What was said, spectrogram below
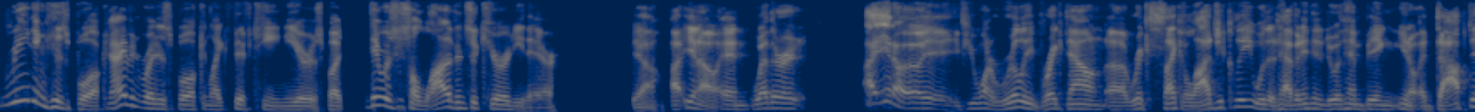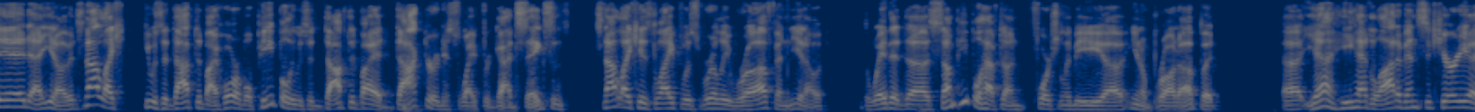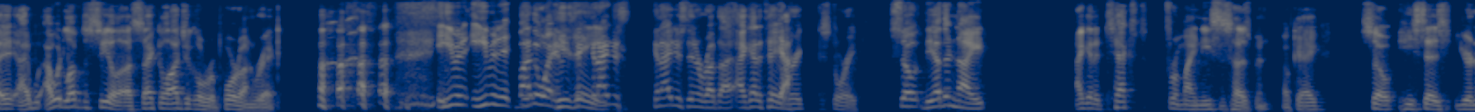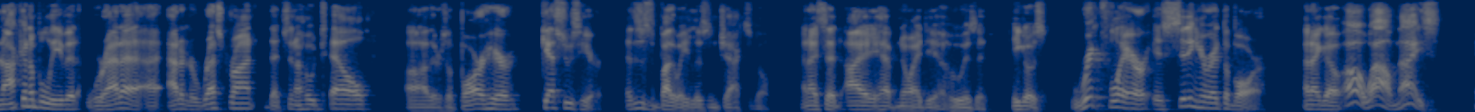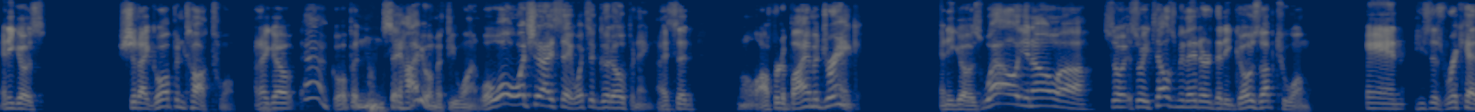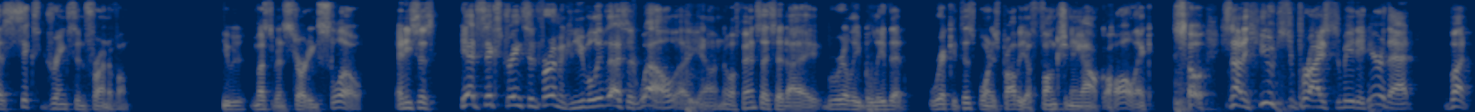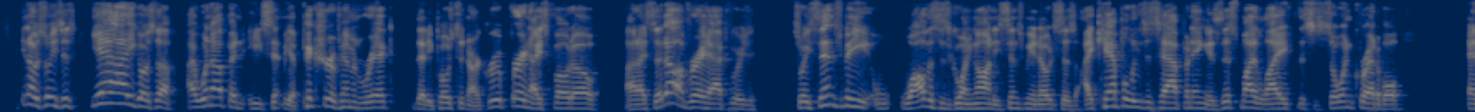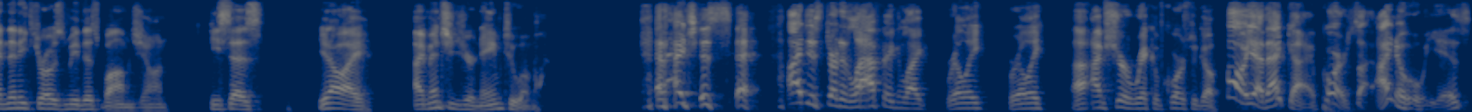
reading his book, and I haven't read his book in like 15 years, but there was just a lot of insecurity there. Yeah. Uh, you know, and whether, I, you know, if you want to really break down uh, Rick psychologically, would it have anything to do with him being, you know, adopted? Uh, you know, it's not like he was adopted by horrible people. He was adopted by a doctor and his wife, for God's sakes. And it's not like his life was really rough and you know the way that uh, some people have to unfortunately be uh, you know brought up but uh, yeah he had a lot of insecurity. I, I, I would love to see a, a, psychological report on rick. Even even at by the way can, age. i just can i just interrupt? I, I got to tell you Yeah. a very quick story. So the other night i get a text from my niece's husband okay? So he says you're not going to believe it. We're at a, a out at a restaurant that's in a hotel. Uh, there's a bar here. Guess who's here and this is, by the way, he lives in Jacksonville. And I said, I have no idea. Who is it? He goes, Ric Flair is sitting here at the bar. And I go, Oh, wow, nice. And he goes, Should I go up and talk to him? And I go, Yeah, go up and say hi to him if you want. Well, whoa, what should I say? What's a good opening? I said, Well, offer to buy him a drink. And he goes, Well, you know, uh, so so he tells me later that he goes up to him and he says Rick has six drinks in front of him. He must have been starting slow. And he says, he had six drinks in front of him. Can you believe that? I said, well, uh, you know, no offense. I said, I really believe that Rick at this point is probably a functioning alcoholic. So it's not a huge surprise to me to hear that. But, you know, so he says, yeah, he goes, uh, I went up and he sent me a picture of him and Rick that he posted in our group. Very nice photo. And I said, oh, I'm very happy. So he sends me, while this is going on, he sends me a note says, I can't believe this is happening. Is this my life? This is so incredible. And then he throws me this bomb, John. He says, you know, I, I mentioned your name to him. And I just said, I just started laughing like, really? Really? Uh, I'm sure Rick, of course, would go, oh, yeah, that guy. Of course. I, I know who he is.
